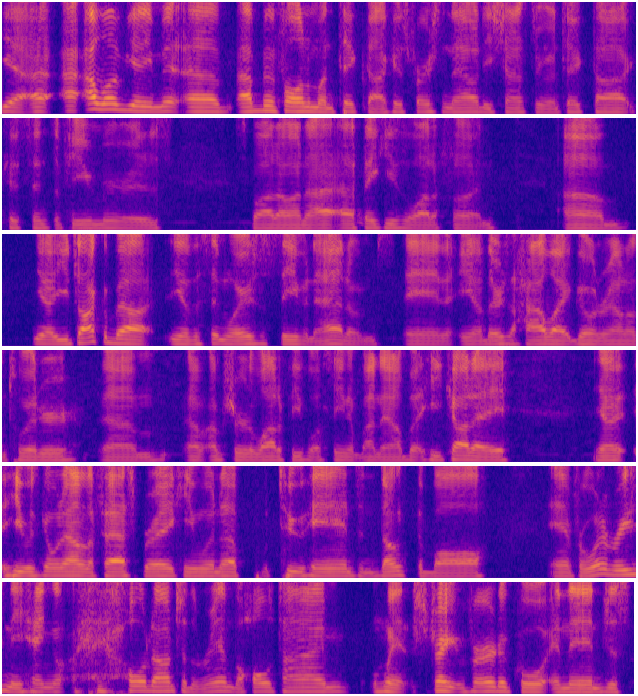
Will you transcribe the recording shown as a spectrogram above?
yeah, I, I, love getting. Uh, I've been following him on TikTok. His personality shines through on TikTok. His sense of humor is spot on. I, I think he's a lot of fun. Um, you know, you talk about you know the similarities of Steven Adams, and you know there's a highlight going around on Twitter. Um, I'm sure a lot of people have seen it by now, but he caught a, you know, he was going out on a fast break. He went up with two hands and dunked the ball and for whatever reason he hang on, hold on to the rim the whole time went straight vertical and then just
